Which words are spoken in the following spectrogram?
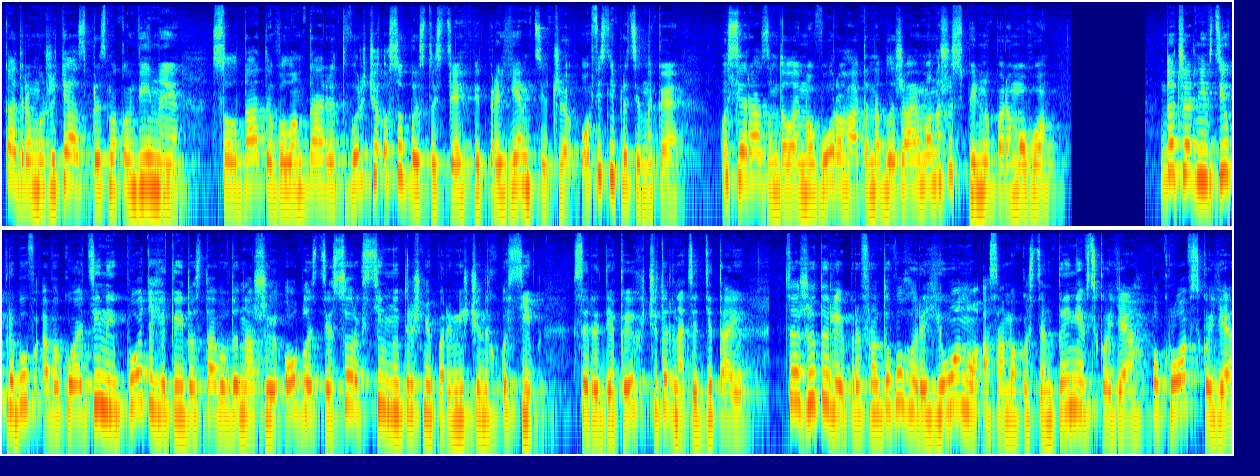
кадрами життя з присмаком війни. Солдати, волонтери, творчі особистості, підприємці чи офісні працівники. Усі разом долаємо ворога та наближаємо нашу спільну перемогу. До Чернівців прибув евакуаційний потяг, який доставив до нашої області 47 внутрішньопереміщених осіб, серед яких 14 дітей. Це жителі прифронтового регіону, а саме Костянтинівської, Покровської,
